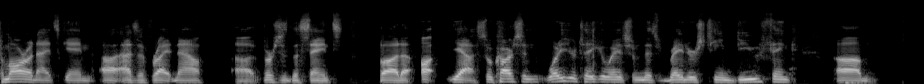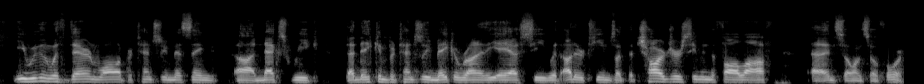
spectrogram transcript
tomorrow night's game uh, as of right now uh, versus the Saints. But uh, uh, yeah, so Carson, what are your takeaways from this Raiders team? Do you think, um, even with Darren Waller potentially missing uh, next week, that they can potentially make a run in the AFC with other teams like the Chargers seeming to fall off uh, and so on and so forth?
